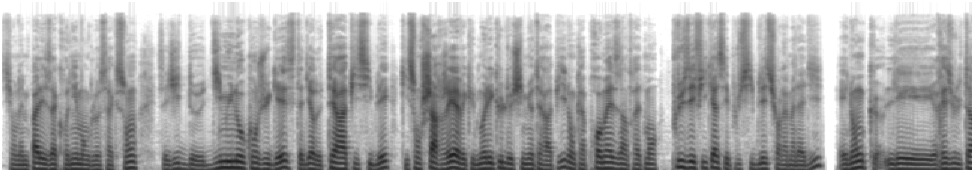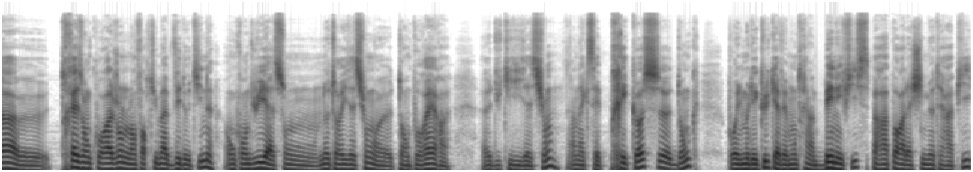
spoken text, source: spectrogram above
si on n'aime pas les acronymes anglo-saxons, il s'agit d'immunoconjugués, c'est-à-dire de thérapies ciblées qui sont chargées avec une molécule de chimiothérapie, donc la promesse d'un traitement plus efficace et plus ciblé sur la maladie. Et donc, les résultats euh, très encourageants de l'enfortumab védotine ont conduit à son autorisation euh, temporaire euh, d'utilisation, un accès précoce donc, pour une molécule qui avait montré un bénéfice par rapport à la chimiothérapie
